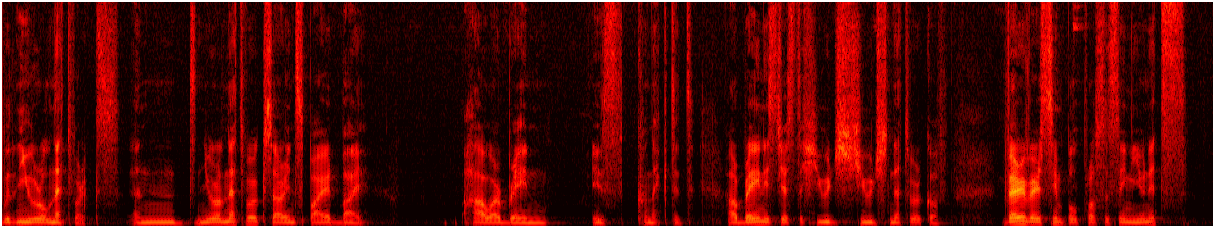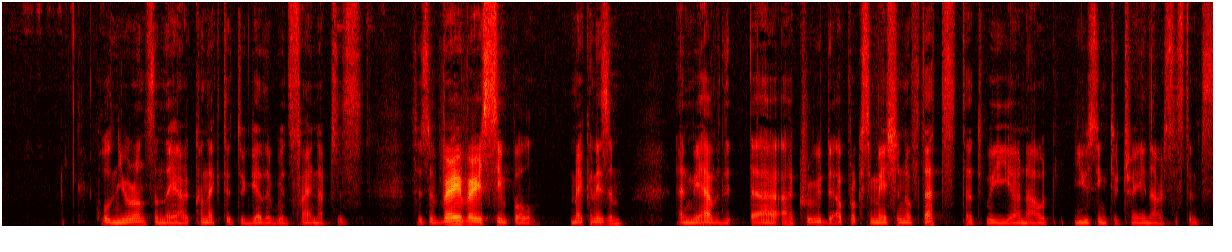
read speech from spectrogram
with neural networks. And neural networks are inspired by how our brain is connected. Our brain is just a huge, huge network of very, very simple processing units called neurons, and they are connected together with synapses. So it's a very, very simple mechanism. And we have uh, a crude approximation of that that we are now using to train our systems.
